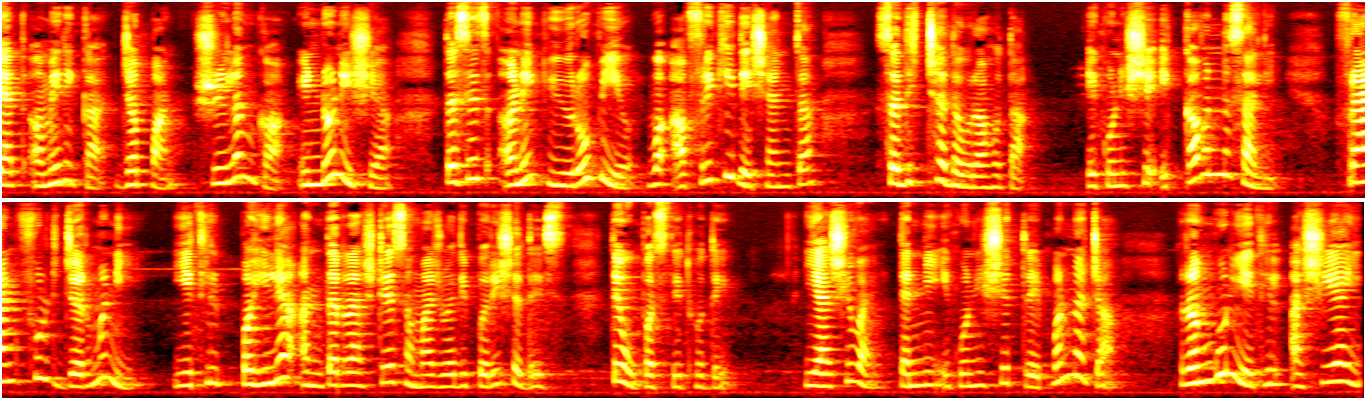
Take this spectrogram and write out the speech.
त्यात अमेरिका जपान श्रीलंका इंडोनेशिया तसेच अनेक युरोपीय व आफ्रिकी देशांचा सदिच्छा दौरा होता. एकोणीसशे एक्कावन्न साली फ्रँकफुर्ट जर्मनी येथील पहिल्या आंतरराष्ट्रीय समाजवादी परिषदेस ते उपस्थित होते. याशिवाय त्यांनी एकोणीसशे त्रेपन्नच्या रंगून येथील आशियाई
